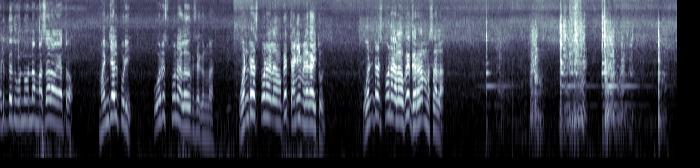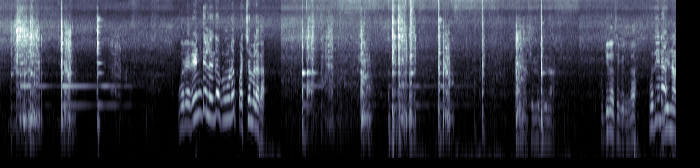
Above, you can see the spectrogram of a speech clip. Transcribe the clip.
அடுத்தது ஒன்று ஒன்றா மசாலாவை ஏற்றுறோம் மஞ்சள் பொடி ஒரு ஸ்பூன் அளவுக்கு சேர்க்கணும்ண்ணா. ஒன்றரை ஸ்பூன் அளவுக்கு தனி மிளகாய் தூள். ஒன்றரை ஸ்பூன் அளவுக்கு கரம் மசாலா. ஒரு ரெண்டுலேருந்து மூணு பச்சை மிளகாய். சொல்லு போயினா புதினா சேர்க்குறீங்களா? புதினா. புதினா.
